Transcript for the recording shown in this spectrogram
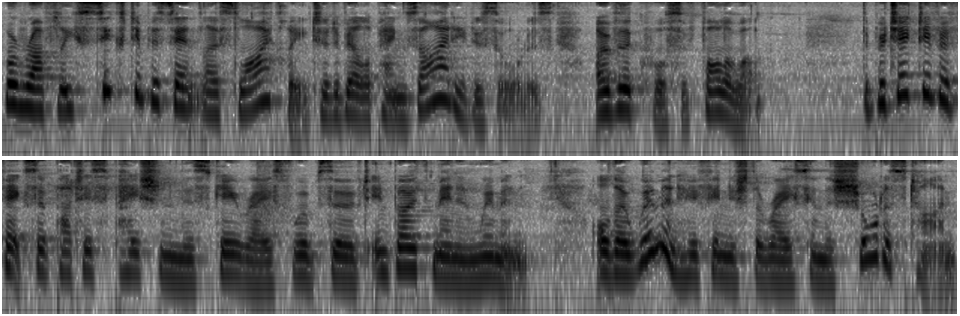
were roughly 60% less likely to develop anxiety disorders over the course of follow up. The protective effects of participation in the ski race were observed in both men and women, although women who finished the race in the shortest time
